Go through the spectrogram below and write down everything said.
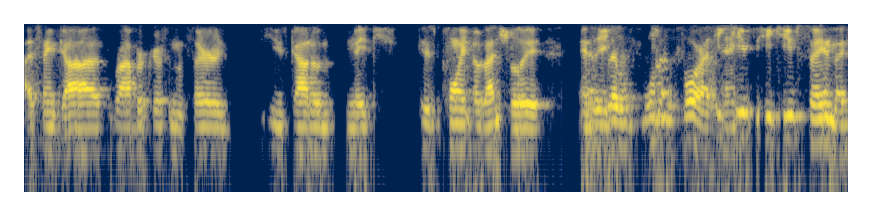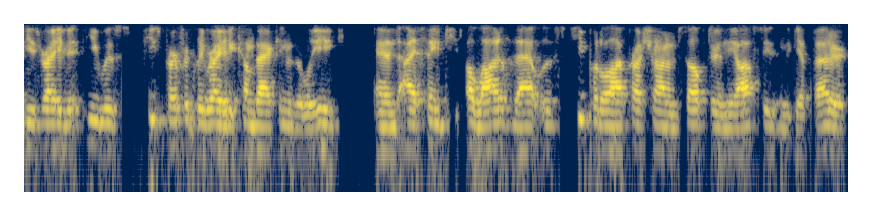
I think uh, Robert Griffin III. He's got to make his point eventually. And he, one four, I he think. Keep, he keeps saying that he's ready. To, he was he's perfectly ready to come back into the league. And I think a lot of that was he put a lot of pressure on himself during the off season to get better,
